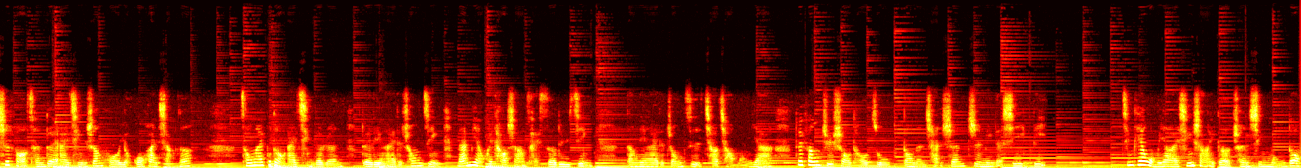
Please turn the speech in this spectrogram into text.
是否曾对爱情生活有过幻想呢？从来不懂爱情的人，对恋爱的憧憬难免会套上彩色滤镜。当恋爱的种子悄悄萌芽，对方举手投足都能产生致命的吸引力。今天我们要来欣赏一个春心萌动、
